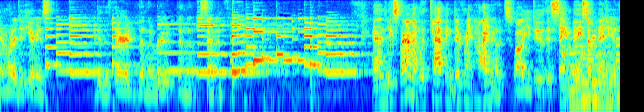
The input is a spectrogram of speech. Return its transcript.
and what I did here is I did the third, then the root, then the seventh and experiment with tapping different high notes while you do this same bass arpeggios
